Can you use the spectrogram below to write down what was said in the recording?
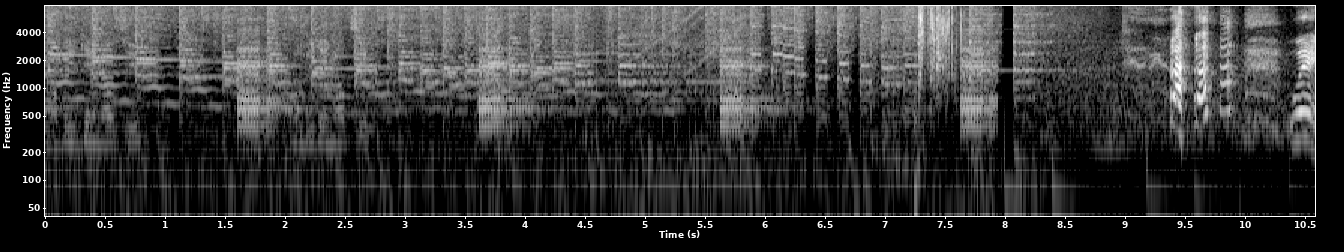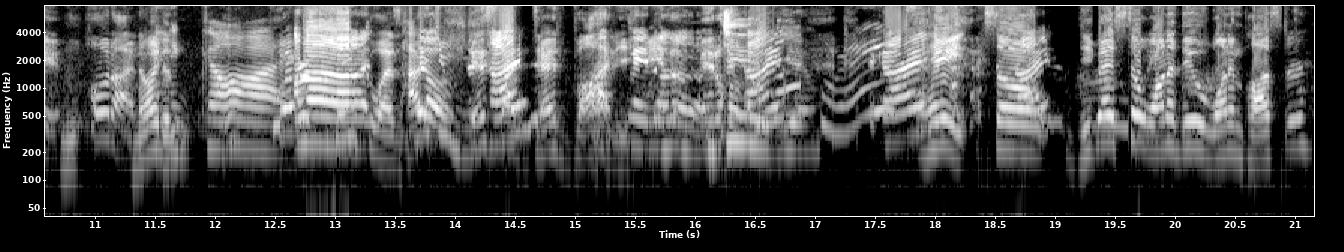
Nobody getting O2. Nobody getting O2. Wait, hold on. No, I Oh didn't. god. Whoever Uh, Pink was, how yo, did you the miss that dead body Wait, no, in no, the no. middle Dude, of yeah. Right? Guy? Hey, so do you guys still want to do one imposter?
